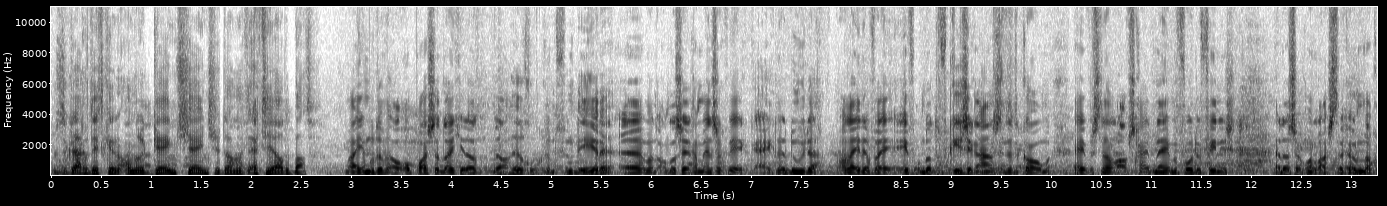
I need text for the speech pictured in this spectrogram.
Dus dan krijgen we dit keer een andere game changer dan het RTL-debat. maar je moet er wel oppassen dat je dat wel heel goed kunt funderen. Eh, want anders zeggen mensen ook weer, kijk, dan doe je dat alleen even, even omdat de verkiezingen aan zitten te komen. Even snel afscheid nemen voor de finish. En dat is ook wel lastig. Nog,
